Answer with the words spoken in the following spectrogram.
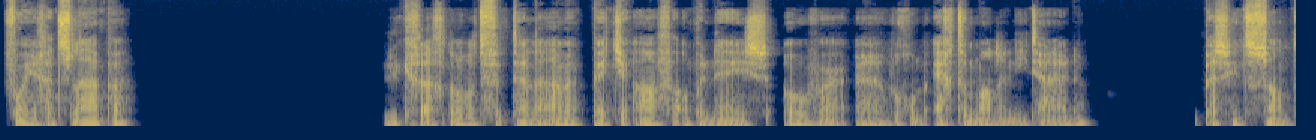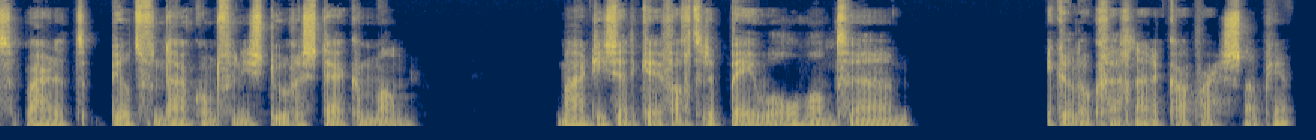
Voor je gaat slapen, wil ik graag nog wat vertellen aan mijn petje af abonnees over uh, waarom echte mannen niet huilen best interessant waar het beeld vandaan komt van die stoere, sterke man. Maar die zet ik even achter de paywall, want uh, ik wil ook graag naar de kapper, snap je?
